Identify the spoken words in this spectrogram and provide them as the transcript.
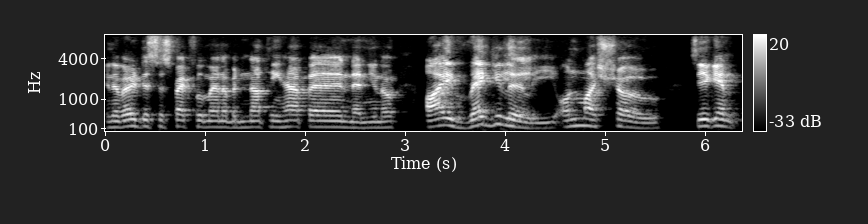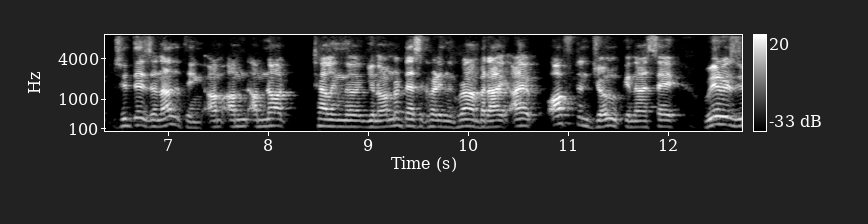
in a very disrespectful manner, but nothing happened. And you know, I regularly on my show see again. See, there's another thing. I'm I'm I'm not telling the you know I'm not desecrating the Quran, but I I often joke and I say, where is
